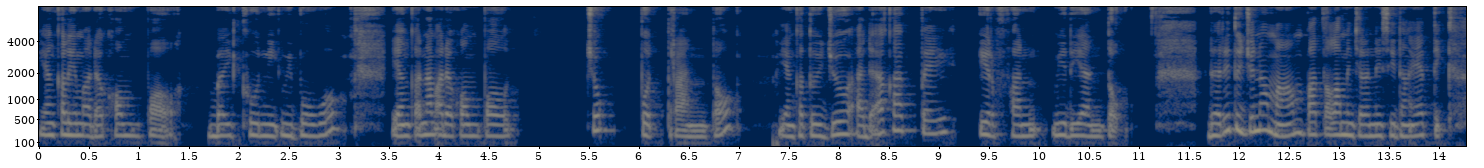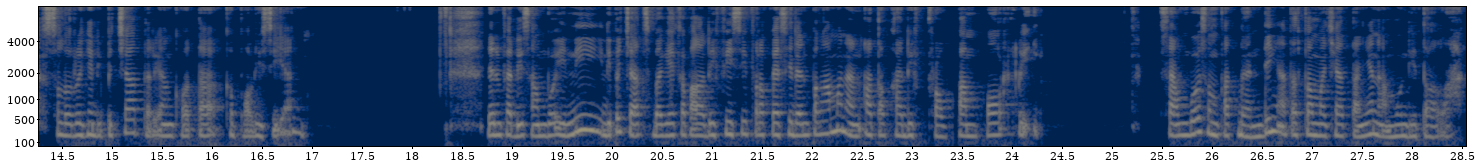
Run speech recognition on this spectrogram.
yang kelima ada Kompol Baikuni Wibowo, yang keenam ada Kompol Cuk Putranto, yang ketujuh ada AKP Irfan Widianto. Dari tujuh nama, empat telah menjalani sidang etik, seluruhnya dipecat dari anggota kepolisian dan Ferdi Sambo ini dipecat sebagai Kepala Divisi Profesi dan Pengamanan atau Kadif Propam Polri. Sambo sempat banding atas pemecatannya namun ditolak.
